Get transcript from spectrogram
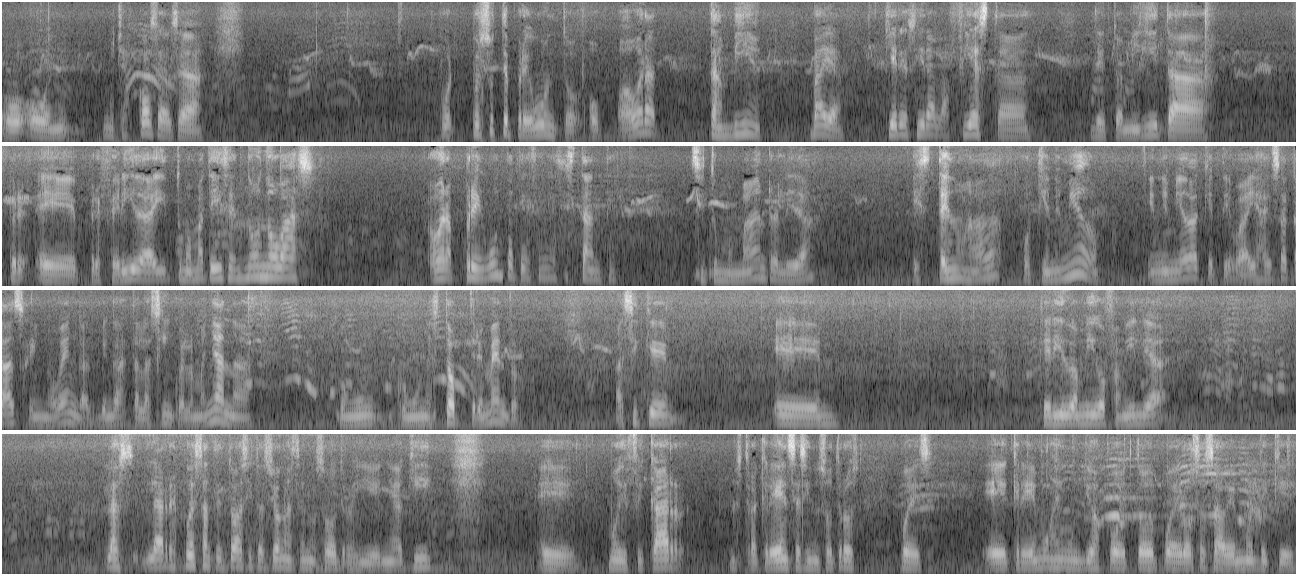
o, en muchas cosas. O sea, por, por, eso te pregunto, o ahora también, vaya, quieres ir a la fiesta de tu amiguita eh, preferida y tu mamá te dice, no, no vas. Ahora pregúntate en ese instante si tu mamá en realidad está enojada o tiene miedo. Tiene miedo a que te vayas a esa casa y no vengas, vengas hasta las 5 de la mañana con un, con un stop tremendo. Así que, eh, querido amigo, familia, la respuesta ante toda situación es nosotros y en aquí eh, modificar nuestra creencia. Si nosotros pues eh, creemos en un Dios todopoderoso sabemos de que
